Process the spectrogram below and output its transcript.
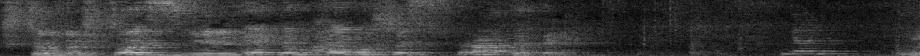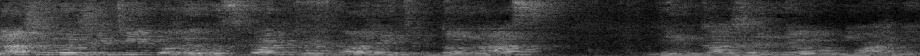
Щоб щось звільнити, маємо щось втратити. В нашому житті, коли Господь приходить до нас, Він каже, не обманюй,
